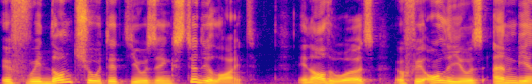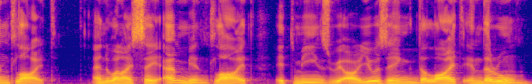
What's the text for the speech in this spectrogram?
if we don't shoot it using studio light? In other words, if we only use ambient light. And when I say ambient light, it means we are using the light in the room.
